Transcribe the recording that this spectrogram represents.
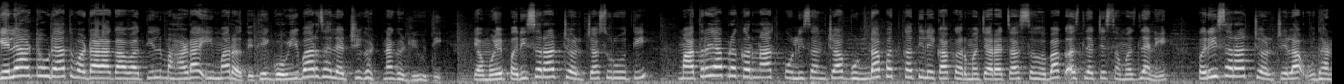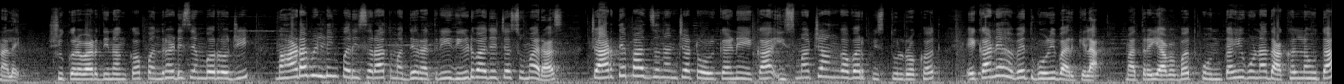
गेल्या आठवड्यात वडाळा गावातील महाडा इमारत येथे गोळीबार झाल्याची घटना घडली होती. यामुळे परिसरात चर्चा सुरू होती. मात्र या प्रकरणात पोलिसांच्या गुंडा पथकातील एका कर्मचाऱ्याचा सहभाग असल्याचे समजल्याने परिसरात चर्चेला उधाण आलंय. शुक्रवार दिनांक पंधरा डिसेंबर रोजी महाडा बिल्डिंग परिसरात मध्यरात्री दीड वाजेच्या सुमारास चार ते पाच जणांच्या टोळक्याने एका इस्माच्या अंगावर पिस्तूल रोखत एकाने हवेत गोळीबार केला. मात्र याबाबत कोणताही गुन्हा दाखल नव्हता.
